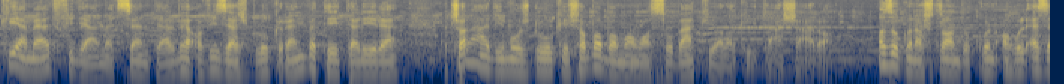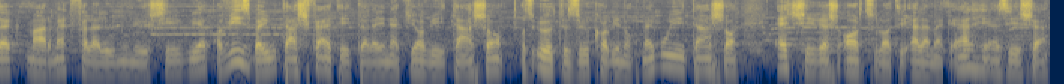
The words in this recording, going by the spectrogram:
kiemelt figyelmet szentelve a vizes blokk rendbetételére, a családi mosdók és a babamama szobák kialakítására azokon a strandokon, ahol ezek már megfelelő minőségűek, a vízbejutás feltételeinek javítása, az öltöző kabinok megújítása, egységes arculati elemek elhelyezése,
